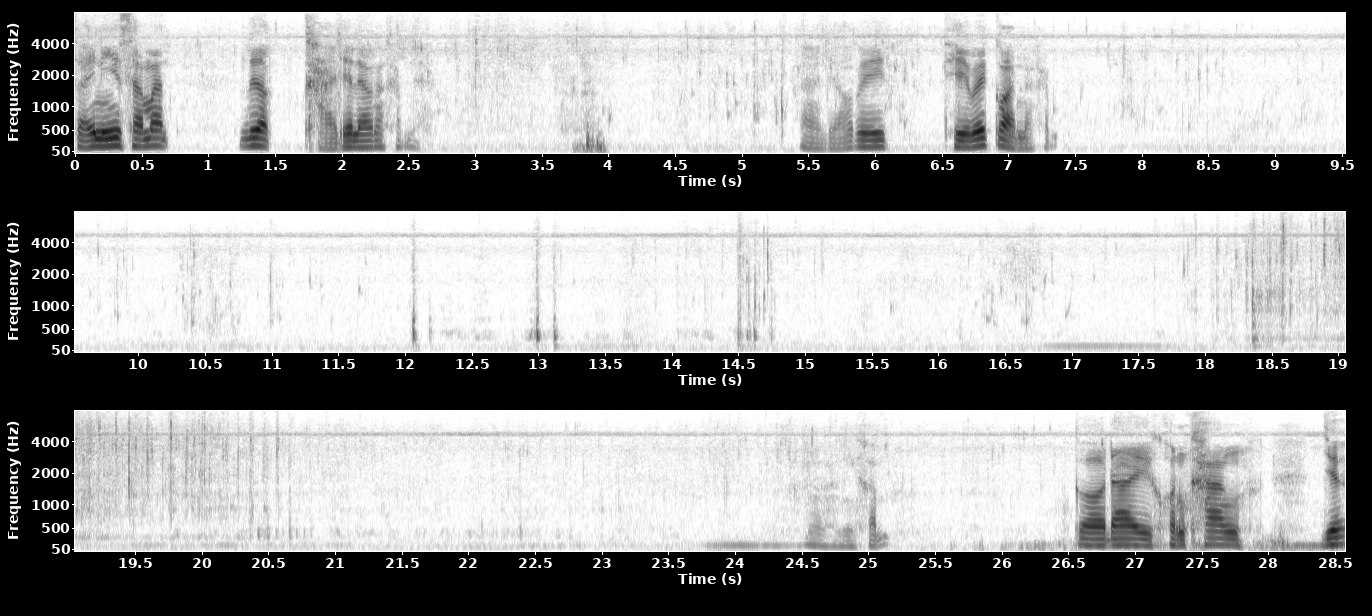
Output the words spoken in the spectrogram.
สายนี้สามารถเลือกขายได้แล้วนะครับเดี๋ยวไปเทไว้ก่อนนะครับ นี่ครับ ก็ได้ค่อนข้างเยอะ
